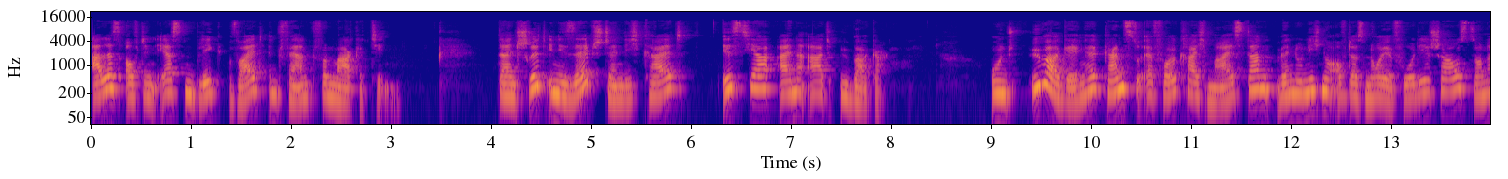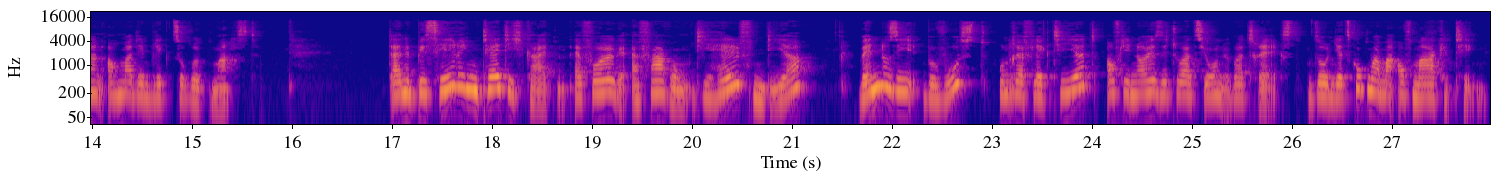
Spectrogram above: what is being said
Alles auf den ersten Blick weit entfernt von Marketing. Dein Schritt in die Selbstständigkeit ist ja eine Art Übergang. Und Übergänge kannst du erfolgreich meistern, wenn du nicht nur auf das Neue vor dir schaust, sondern auch mal den Blick zurück machst. Deine bisherigen Tätigkeiten, Erfolge, Erfahrungen, die helfen dir, wenn du sie bewusst und reflektiert auf die neue Situation überträgst. So, und jetzt gucken wir mal auf Marketing.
